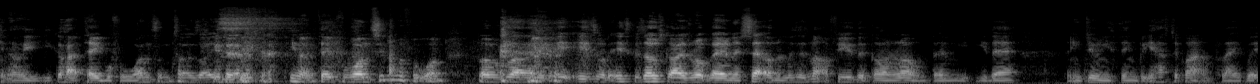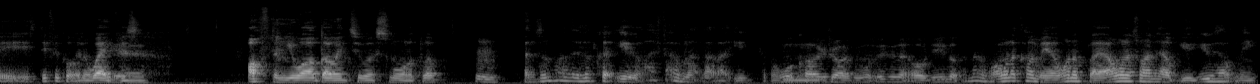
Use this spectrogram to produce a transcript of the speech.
you know, you, you got that table for one sometimes. Like, you know, table for one, cinema for one, blah blah blah. It, it is what it is because those guys are up there and they're settled, and if there's not a few that go on alone, then you, you're there and you're doing your thing, but you have to go out and play. But it, it's difficult in a way because Yeah. often you are going to a smaller club. Hmm. And sometimes they look at you. I found that that like you. What car are you driving? What isn't it? Oh, do you look? No, I want to come here. I want to play. I want to try and help you. You help me,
